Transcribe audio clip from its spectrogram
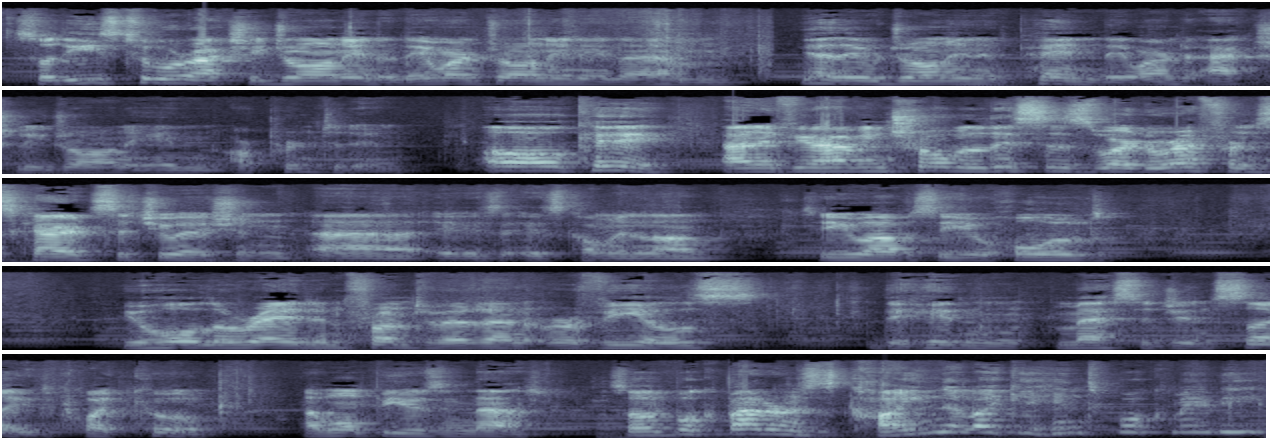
So these two were actually drawn in, and they weren't drawn in in, um, yeah, they were drawn in in pen. They weren't actually drawn in or printed in. Okay, and if you're having trouble, this is where the reference card situation uh, is, is coming along. So you obviously you hold you hold the red in front of it and it reveals the hidden message inside. Quite cool. I won't be using that. So the book of patterns is kind of like a hint book maybe?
